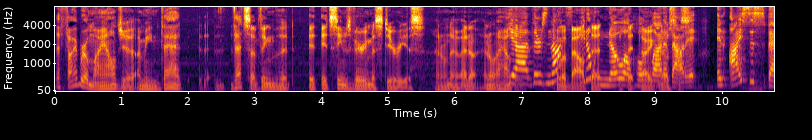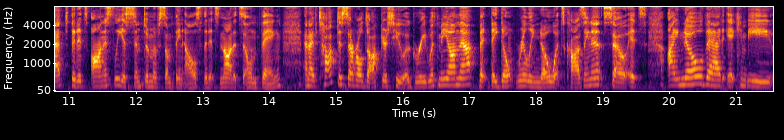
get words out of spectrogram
The fibromyalgia, I mean, that that's something that it, it seems very mysterious. I don't know. I don't I don't know how yeah, there's not. about we don't that, know a whole lot about it, and I suspect that it's honestly a symptom of something else. That it's not its own thing. And I've talked to several doctors who agreed with me on that, but they don't really know what's causing it. So it's. I know that it can be.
